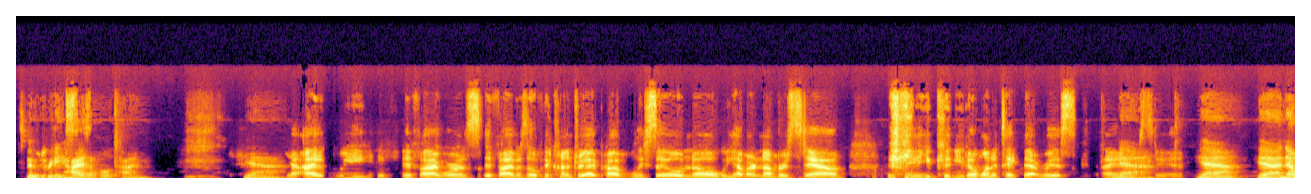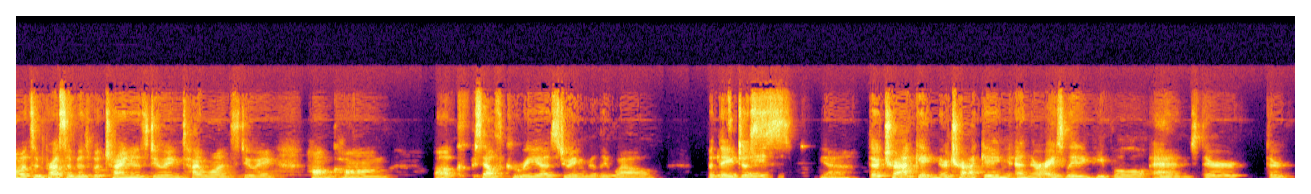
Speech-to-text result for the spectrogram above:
it's been pretty high the whole time. Yeah, Yeah, I agree. If if I was if I was over the country, I'd probably say, "Oh no, we have our numbers down. you could you don't want to take that risk." I Yeah. understand. yeah, yeah. No, what's impressive is what China's doing, Taiwan's doing, Hong Kong, uh, South Korea is doing really well, but they just amazing. yeah, they're tracking, they're tracking, and they're isolating people, and they're they're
